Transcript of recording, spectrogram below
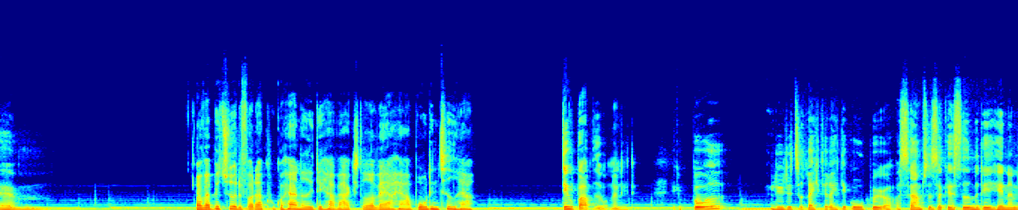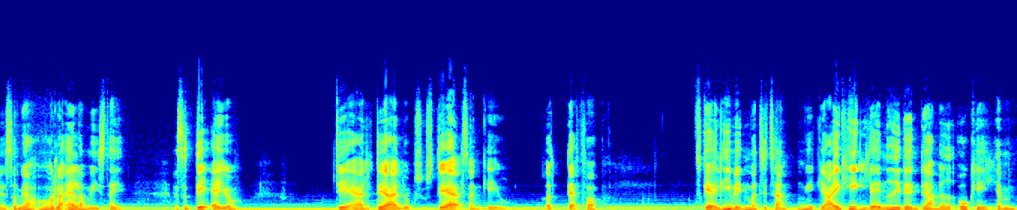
Øhm. Og hvad betyder det for dig at kunne gå herned i det her værksted og være her og bruge din tid her? Det er jo bare vidunderligt. Jeg kan både lytte til rigtig, rigtig gode bøger, og samtidig så kan jeg sidde med det i hænderne, som jeg holder allermest af. Altså det er jo, det er, det er luksus. Det er altså en gave. Og derfor skal jeg lige vende mig til tanken. Ikke? Jeg er ikke helt landet i den der med, okay, jamen,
